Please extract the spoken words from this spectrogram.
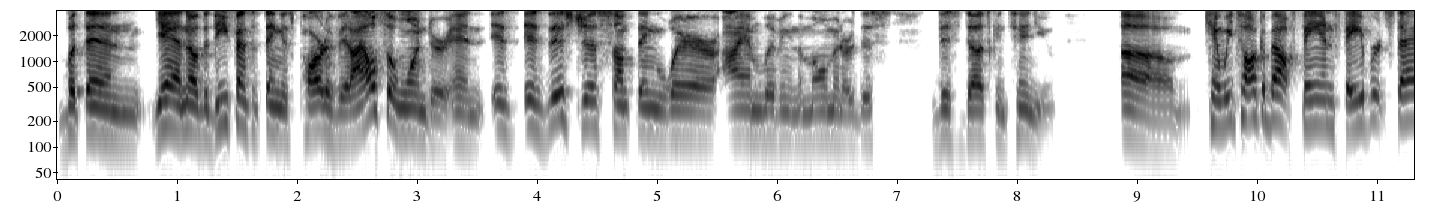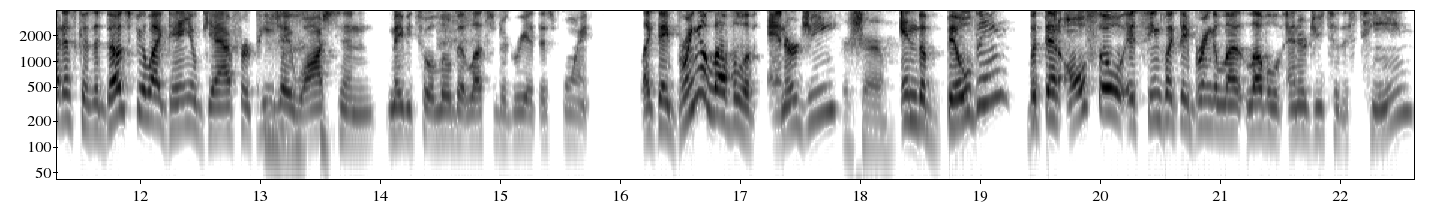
but then yeah, no, the defensive thing is part of it. I also wonder, and is is this just something where I am living in the moment, or this this does continue? Um, can we talk about fan favorite status? Because it does feel like Daniel Gafford, PJ Washington, maybe to a little bit lesser degree at this point. Like they bring a level of energy for sure in the building, but then also it seems like they bring a le- level of energy to this team.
